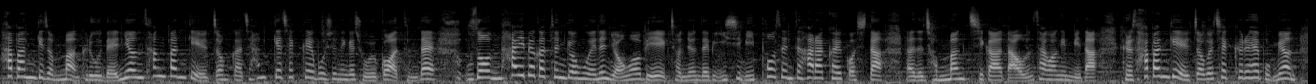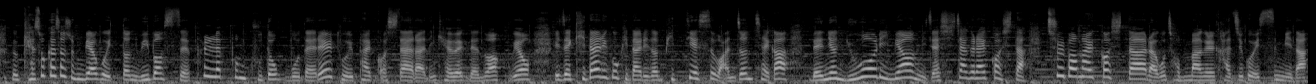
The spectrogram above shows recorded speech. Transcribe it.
하반기 전망 그리고 내년 상반기 일정 까지 함께 체크해 보시는 게 좋을 것 같은데 우선 하이브 같은 경우에는 영업이익 전년 대비 22% 하락할 것이다 라는 전망치가 나온 상황입니다. 그래서 하반기 일정을 체크를 해보면 그 계속해서 준비하고 있던 위버스 플랫폼 구독 모델을 도입할 것이다 라는 계획 내놓았고요. 이제 기다리고 기다리던 BTS 완전체가 내년 6월이면 이제 시작을 할 것이다. 출범할 것이다 라고 전망을 가지고 있습니다.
